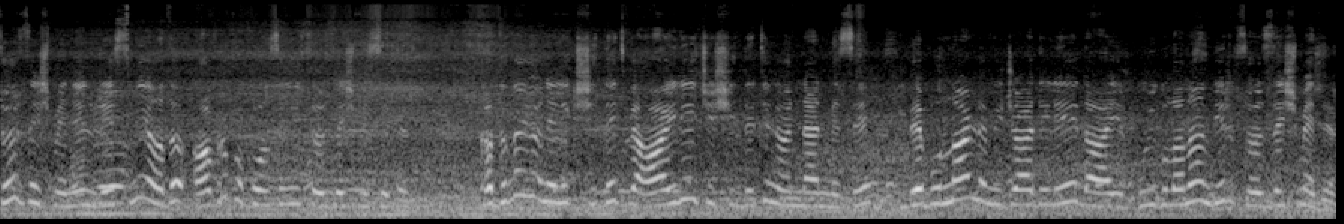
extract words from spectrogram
sözleşmenin resmi adı Avrupa Konseyi Sözleşmesi'dir. Kadına yönelik şiddet ve aile içi şiddetin önlenmesi ve bunlarla mücadeleye dair uygulanan bir sözleşmedir.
